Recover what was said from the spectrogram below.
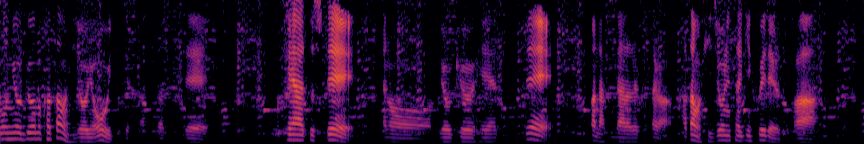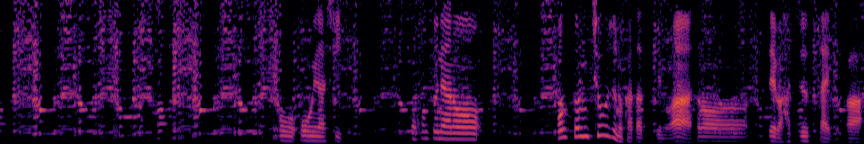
糖尿病の方も非常に多いって話らしくて、併発して、あの、病気を併発して、まあ、亡くなられる方が、方も非常に最近増えているとか、多いらしいと。本当にあの、本当に長寿の方っていうのは、その、例えば80歳とか、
